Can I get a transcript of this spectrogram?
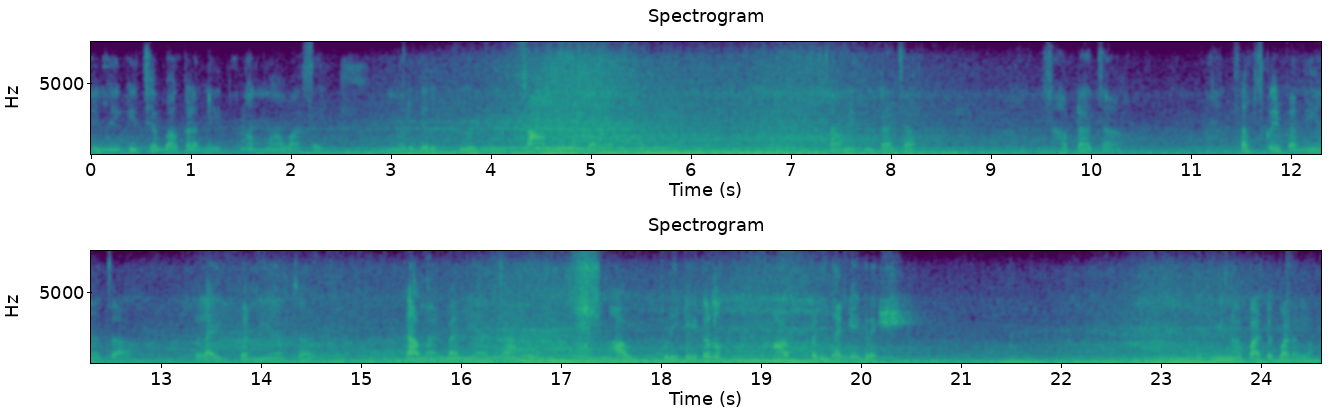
இன்னைக்கு செவ்வாய்க்கிழமை அம்மாவாசை முருகருக்கு சாமி சாமி கும்பிட்டாச்சா? சாப்பிட்டாச்சா? சப்ஸ்கிரைப் பண்ணியாச்சா? லைக் பண்ணியாச்சா? கமெண்ட் பண்ணியாச்சா? அப்படி கேட்கணும். அப்படி தான் கேட்குறேன் என்ன பாட்டு பாடலாம்?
